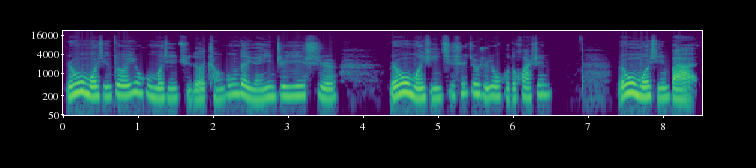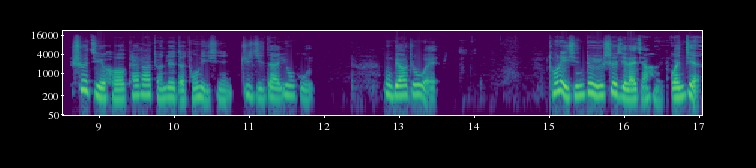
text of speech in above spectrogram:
人物模型作为用户模型取得成功的原因之一是，人物模型其实就是用户的化身。人物模型把设计和开发团队的同理心聚集在用户目标周围。同理心对于设计来讲很关键，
